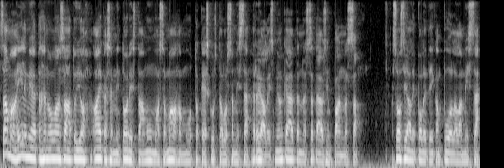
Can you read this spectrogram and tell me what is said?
Samaa ilmiötähän ollaan saatu jo aikaisemmin todistaa muun muassa maahanmuuttokeskustelussa, missä realismi on käytännössä täysin pannassa sosiaalipolitiikan puolella, missä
